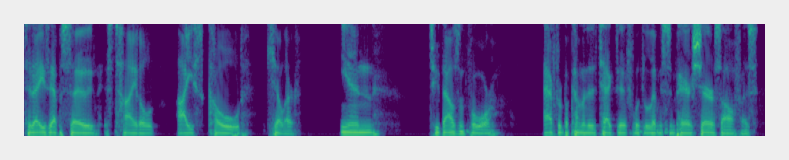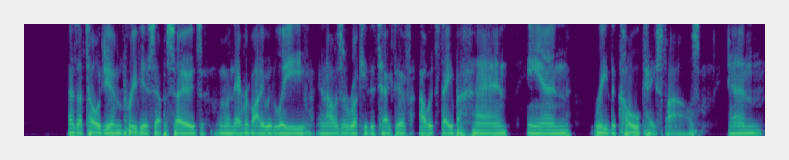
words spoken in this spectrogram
Today's episode is titled Ice Cold Killer. In 2004, after becoming a detective with the Livingston Parish Sheriff's Office, as I've told you in previous episodes, when everybody would leave and I was a rookie detective, I would stay behind and read the cold case files. And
